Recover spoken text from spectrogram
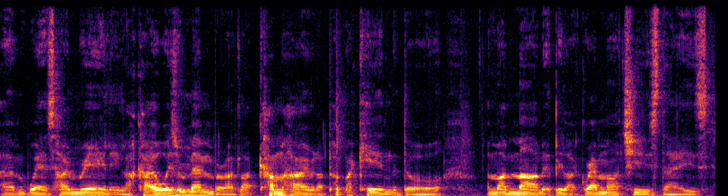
um, where's home really. Like I always remember, I'd like come home and I'd put my key in the door, and my mum, it'd be like Grandma Tuesdays,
